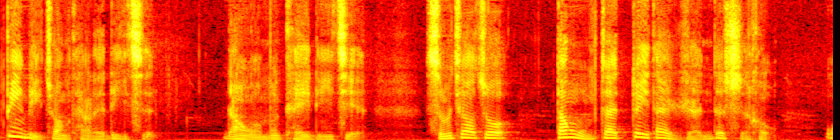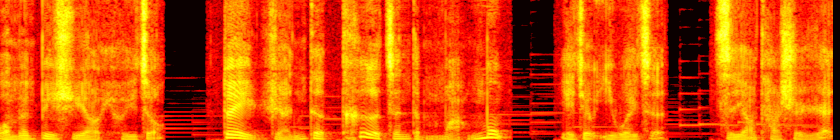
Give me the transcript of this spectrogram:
病理状态的例子，让我们可以理解什么叫做当我们在对待人的时候，我们必须要有一种。对人的特征的盲目，也就意味着，只要他是人，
